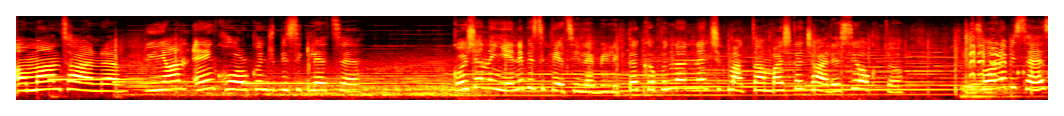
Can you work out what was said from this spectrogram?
Aman tanrım, dünyanın en korkunç bisikleti. Goşa'nın yeni bisikletiyle birlikte kapının önüne çıkmaktan başka çaresi yoktu. Sonra bir ses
